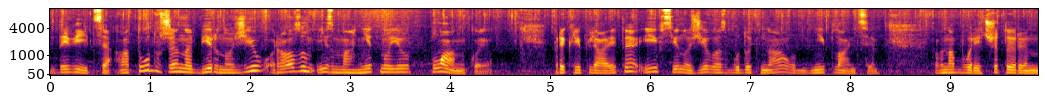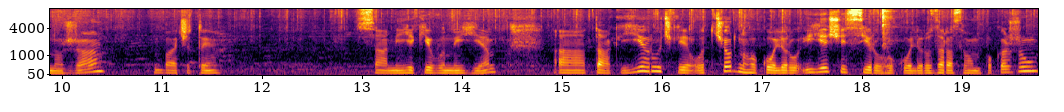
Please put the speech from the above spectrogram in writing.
Дивіться, а тут вже набір ножів разом із магнітною планкою. Прикріпляєте і всі ножі у вас будуть на одній планці. В наборі 4 ножа. Бачите самі, які вони є. А, так, є ручки от чорного кольору і є ще сірого кольору. Зараз вам покажу.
